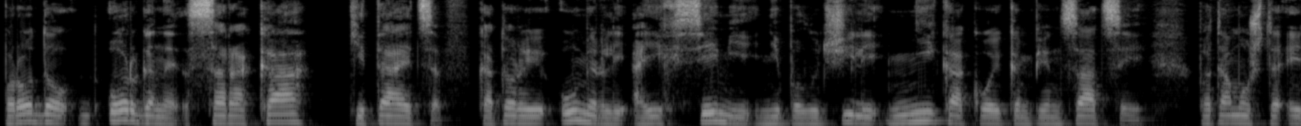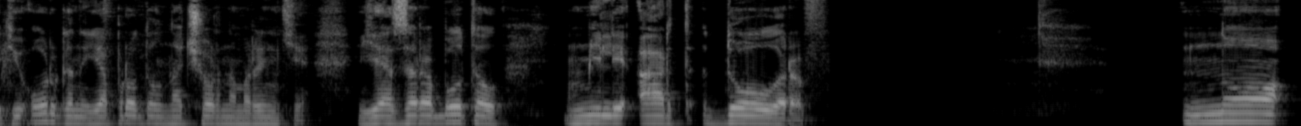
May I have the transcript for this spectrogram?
Продал органы 40 китайцев, которые умерли, а их семьи не получили никакой компенсации, потому что эти органы я продал на черном рынке. Я заработал миллиард долларов. Но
